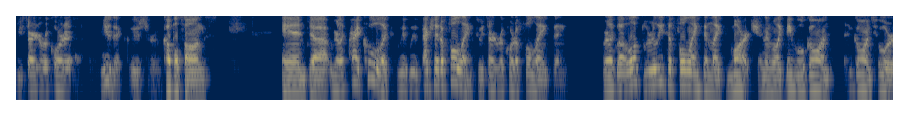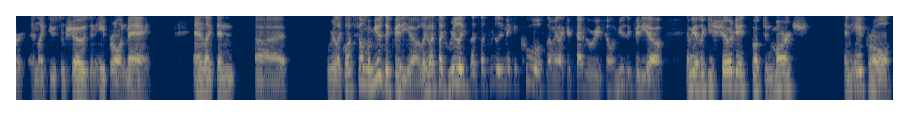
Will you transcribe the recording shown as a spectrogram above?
we started to record music. Was a couple songs, and uh, we were like, all right, cool. Like we, we actually had a full length. So we started to record a full length, and we're like, well, let's release a full length in like March, and then we're like, maybe we'll go on go on tour and like do some shows in April and May, and like then uh, we were like, let's film a music video. Like let's like really let's like really make it cool. So then we like in February film a music video, and we have like these show dates booked in March and April.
